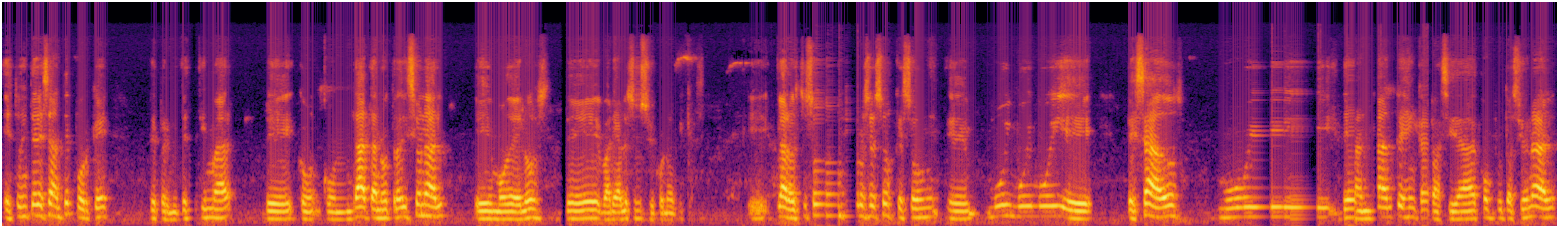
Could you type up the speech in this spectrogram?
esto es interesante porque te permite estimar de, con, con data no tradicional eh, modelos de variables socioeconómicas. Eh, claro, estos son procesos que son eh, muy, muy, muy eh, pesados, muy demandantes en capacidad computacional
